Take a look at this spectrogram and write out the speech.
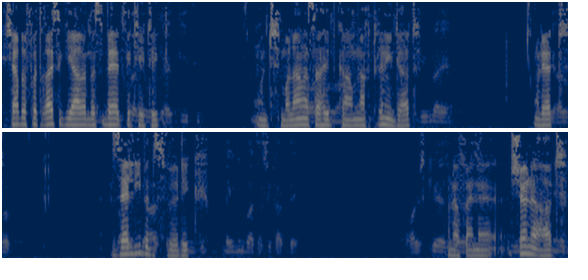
ich habe vor 30 Jahren das Bad getätigt und Molana Sahib kam nach Trinidad und er hat sehr liebenswürdig und auf eine schöne Art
